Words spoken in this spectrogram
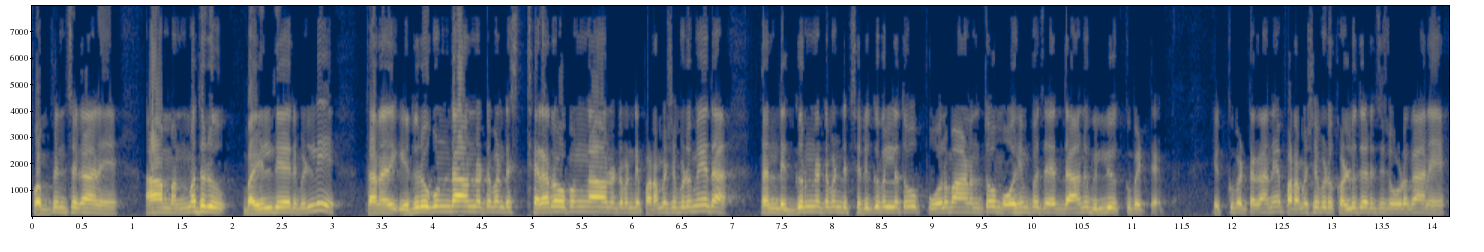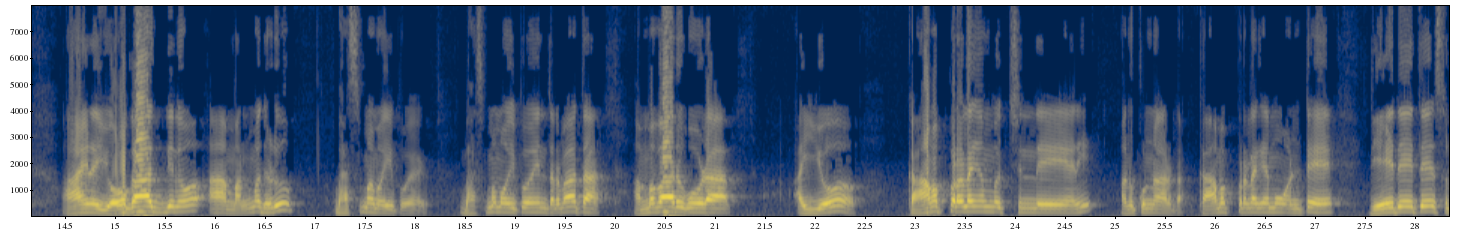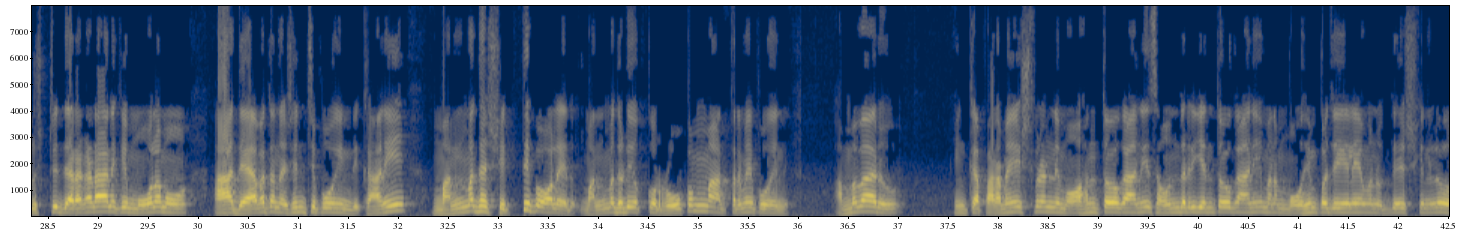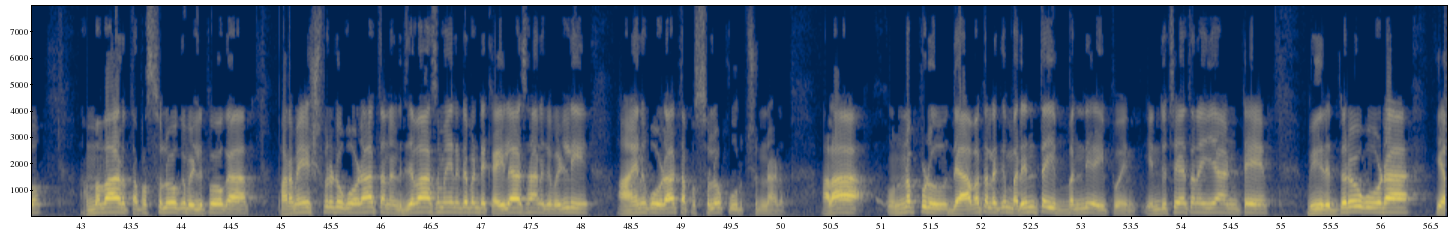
పంపించగానే ఆ మన్మధుడు బయలుదేరి వెళ్ళి తన ఎదురుగుండా ఉన్నటువంటి స్థిర రూపంగా ఉన్నటువంటి పరమశివుడి మీద తన దగ్గర ఉన్నటువంటి చెరుకు పూలమాణంతో పూలబాణంతో మోహింపచేద్దామని విల్లు ఎక్కుపెట్టాట ఎక్కుపెట్టగానే పరమశివుడు కళ్ళు తెరిచి చూడగానే ఆయన యోగాగ్నిలో ఆ మన్మధుడు భస్మమైపోయాడు. భస్మమైపోయిన తర్వాత అమ్మవారు కూడా అయ్యో కామప్రళయం వచ్చిందే అని అనుకున్నారట. కామప్రళయము అంటే ఏదైతే సృష్టి జరగడానికి మూలమో ఆ దేవత నశించిపోయింది. కానీ మన్మథ శక్తి పోలేదు. మన్మధుడి యొక్క రూపం మాత్రమే పోయింది. అమ్మవారు ఇంకా పరమేశ్వరుణ్ణి మోహంతో కానీ సౌందర్యంతో కానీ మనం మోహింపజేయలేమని ఉద్దేశంలో అమ్మవారు తపస్సులోకి వెళ్ళిపోగా పరమేశ్వరుడు కూడా తన నిజవాసమైనటువంటి కైలాసానికి వెళ్ళి ఆయన కూడా తపస్సులో కూర్చున్నాడు. అలా ఉన్నప్పుడు దేవతలకి మరింత ఇబ్బంది అయిపోయింది. ఎందుచేతనయ్యా అంటే వీరిద్దరూ కూడా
